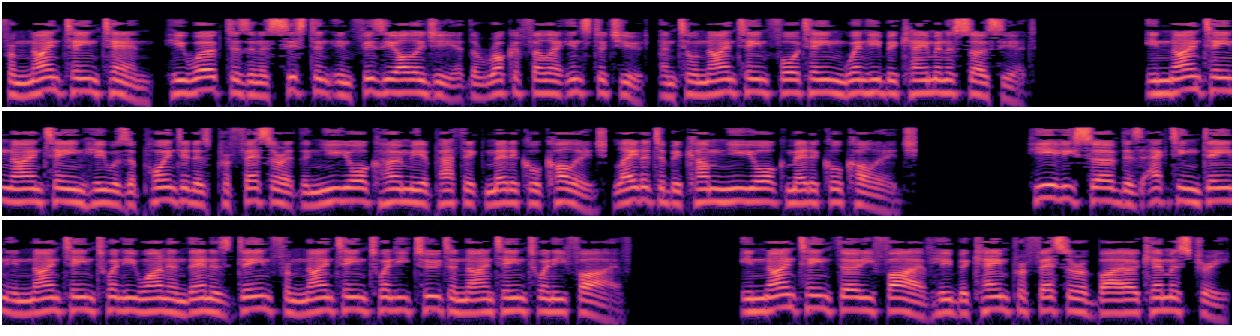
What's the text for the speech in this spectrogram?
From 1910, he worked as an assistant in physiology at the Rockefeller Institute, until 1914 when he became an associate. In 1919 he was appointed as professor at the New York Homeopathic Medical College later to become New York Medical College. Here he served as acting dean in 1921 and then as dean from 1922 to 1925. In 1935 he became professor of biochemistry,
